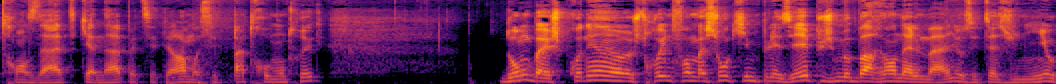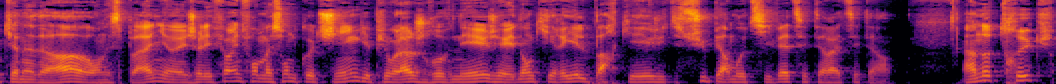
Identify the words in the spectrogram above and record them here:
transat, canap, etc. Moi, c'est pas trop mon truc. Donc, bah, je prenais, je trouvais une formation qui me plaisait, puis je me barrais en Allemagne, aux États-Unis, au Canada, en Espagne, et j'allais faire une formation de coaching, et puis voilà, je revenais, j'avais donc qui le parquet, j'étais super motivé, etc., etc. Un autre truc,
